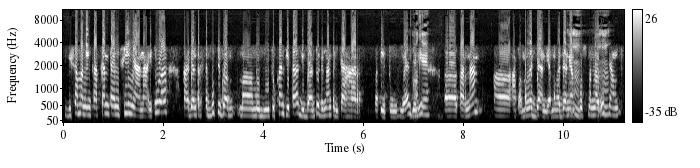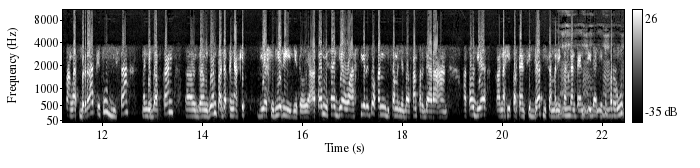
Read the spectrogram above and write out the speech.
bisa meningkatkan tensinya. Nah, itulah keadaan tersebut juga membutuhkan kita dibantu dengan pencahar seperti itu ya. Jadi okay. uh, karena uh, apa mengedan ya mengedan yang terus menerus mm. yang sangat berat itu bisa menyebabkan uh, gangguan pada penyakit dia sendiri gitu ya. Atau misalnya dia wasir itu akan bisa menyebabkan perdarahan. Atau dia karena hipertensi berat bisa meningkatkan tensi dan itu perlu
